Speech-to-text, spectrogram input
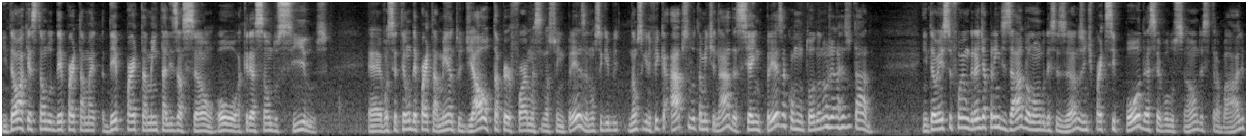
Então a questão do departamentalização ou a criação dos silos, é, você ter um departamento de alta performance na sua empresa não, não significa absolutamente nada se a empresa como um todo não gera resultado. Então esse foi um grande aprendizado ao longo desses anos, a gente participou dessa evolução, desse trabalho.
